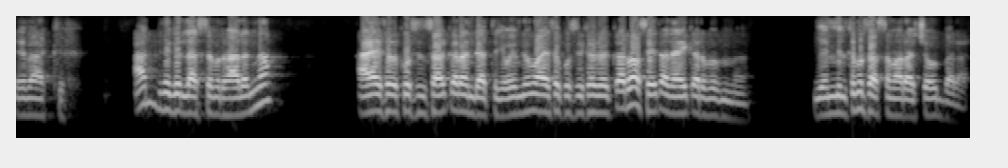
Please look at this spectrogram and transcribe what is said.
እባክህ አንድ ነገር ላስተምርህ አለና አያተል ኩርሲን ሳቀራ እንዳተኛ ወይም ደግሞ አያተል ኩርሲ ከቀራ ሰይጣን አይቀርብም የሚል ትምህርት አስተማራቸው ይባላል።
